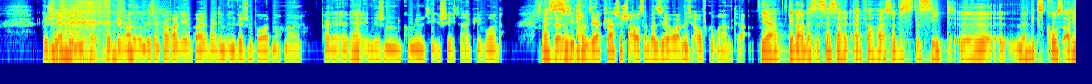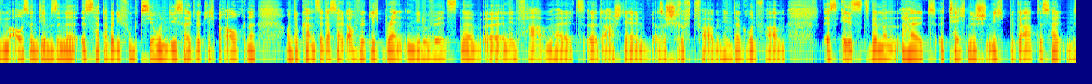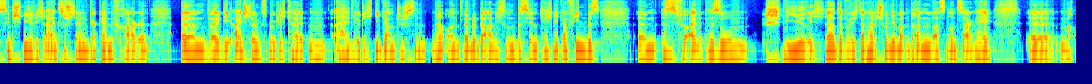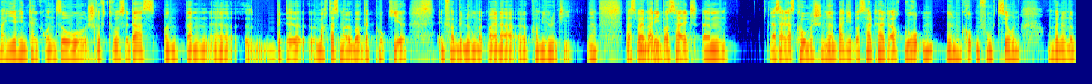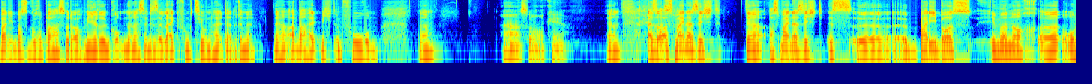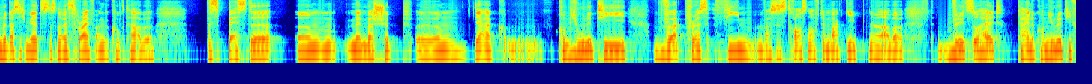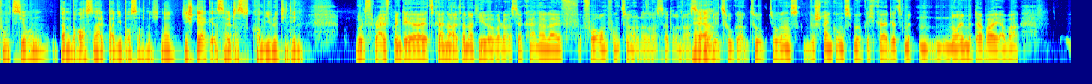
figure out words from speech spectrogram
Geschichte ja. liefert. Ich gucke gerade so ein bisschen parallel bei, bei dem Envision Board nochmal, bei der ja. Envision Community Geschichte, IP Board. Das ja, das sieht schon sehr klassisch aus, aber sehr ordentlich aufgeräumt, ja. Ja, genau, das ist das halt einfach, weißt du, das, das sieht äh, nach nichts Großartigem aus in dem Sinne, es hat aber die Funktion, die es halt wirklich braucht, ne? Und du kannst dir das halt auch wirklich branden, wie du willst, ne? Äh, in den Farben halt äh, darstellen, also Schriftfarben, Hintergrundfarben. Es ist, wenn man halt technisch nicht begabt ist, halt ein bisschen schwierig einzustellen, gar keine Frage, ähm, weil die Einstellungsmöglichkeiten halt wirklich gigantisch sind, ne? Und wenn du da nicht so ein bisschen technikaffin bist, ähm, ist es für eine Person schwierig. Ja? Da würde ich dann halt schon jemanden dran lassen und sagen, hey, äh, mach mal hier Hintergrund so, Schriftgröße das und dann äh, bitte mach das mal über Webhook hier in Verbindung mit meiner äh, Community. Ne? Was bei mhm. Buddyboss halt, ähm, das ist halt das Komische, ne? Buddyboss hat halt auch Gruppen, ne? eine Gruppenfunktion. Und wenn du eine Buddyboss-Gruppe hast oder auch mehrere Gruppen, dann hast du diese Like-Funktion halt da drinne, ja, aber halt nicht im Forum. Ne? Ah, so, okay. Ja, also das aus meiner Sicht, ja, aus meiner Sicht ist äh, Boss immer noch, äh, ohne dass ich mir jetzt das neue Thrive angeguckt habe, das beste ähm, Membership, ähm, ja, Community, WordPress-Theme, was es draußen auf dem Markt gibt. Ne? Aber willst du halt keine Community-Funktion, dann brauchst du halt Boss auch nicht. Ne? Die Stärke ist halt ja. das Community-Ding. Gut, Thrive bringt dir ja jetzt keine Alternative, weil du hast ja keine Live-Forum-Funktion oder sowas da drin. Du hast ja, ja nur die Zugang, Zugangsbeschränkungsmöglichkeit jetzt mit, neu mit dabei, aber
